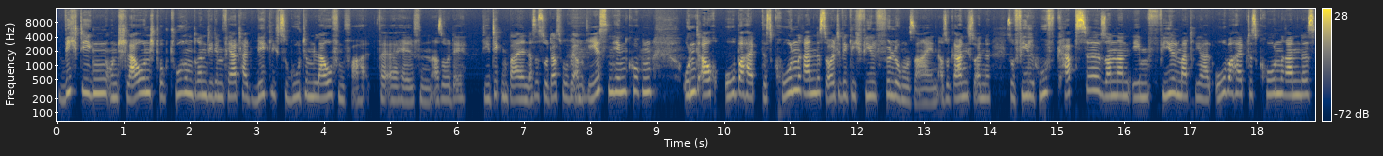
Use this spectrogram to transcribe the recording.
wichtigen und schlauen Strukturen drin, die dem Pferd halt wirklich zu gutem Laufen verhelfen. Also der, die dicken Ballen, das ist so das, wo wir am mhm. ehesten hingucken. Und auch oberhalb des Kronenrandes sollte wirklich viel Füllung sein. Also gar nicht so eine, so viel Hufkapsel, sondern eben viel Material oberhalb des Kronenrandes.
